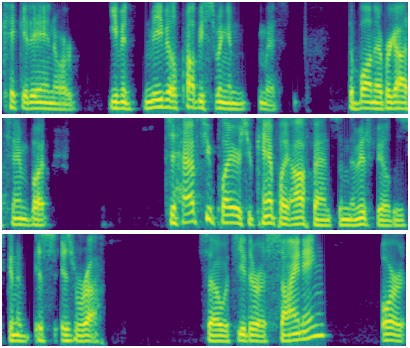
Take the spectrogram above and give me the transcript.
kick it in, or even maybe he'll probably swing him with. The ball never got to him, but to have two players who can't play offense in the midfield is gonna is is rough. So it's either a signing or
